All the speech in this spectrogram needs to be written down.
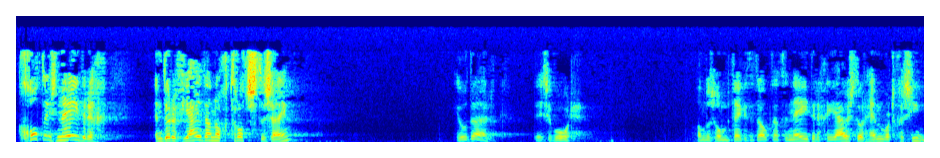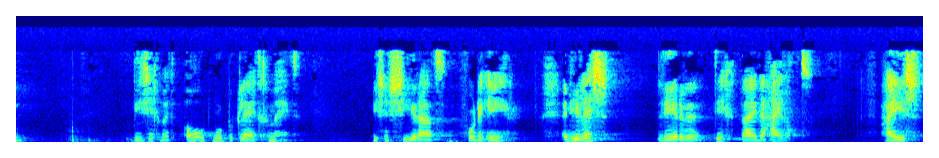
God is nederig. En durf jij dan nog trots te zijn? Heel duidelijk, deze woorden. Andersom betekent het ook dat de nederige juist door hem wordt gezien. Die zich met ootmoed bekleedt gemeet. Die is een sieraad voor de Heer. En die les leren we dicht bij de heiland. Hij is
